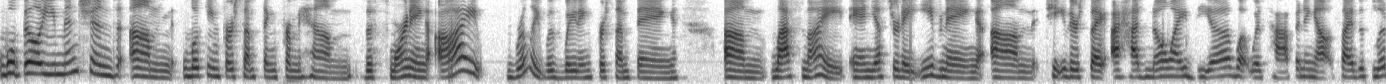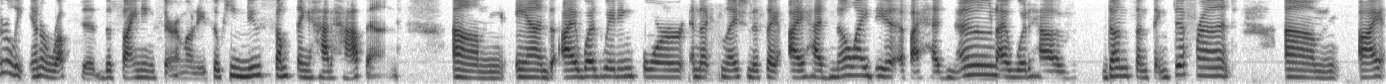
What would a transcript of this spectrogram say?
well, Bill, you mentioned um, looking for something from him this morning. I really was waiting for something um, last night and yesterday evening um, to either say, I had no idea what was happening outside. This literally interrupted the signing ceremony. So he knew something had happened. Um, and I was waiting for an explanation to say, I had no idea. If I had known, I would have done something different. Um, I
